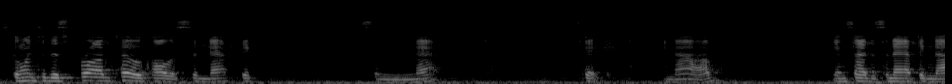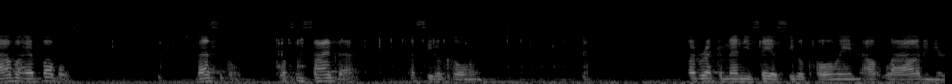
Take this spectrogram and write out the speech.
It's going to this frog toe called a synaptic synaptic knob. Inside the synaptic knob, I have bubbles, vesicles. What's inside that? Acetylcholine. I'd recommend you say acetylcholine out loud in your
